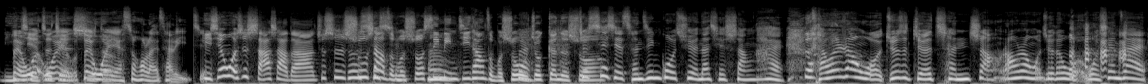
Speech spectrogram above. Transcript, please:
理解这件事。对，我也是后来才理解。以前我是傻傻的啊，就是书上怎么说，心灵鸡汤怎么说，我就跟着说。就谢谢曾经过去的那些伤害，才会让我就是觉得成长，然后让我觉得我 我现在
